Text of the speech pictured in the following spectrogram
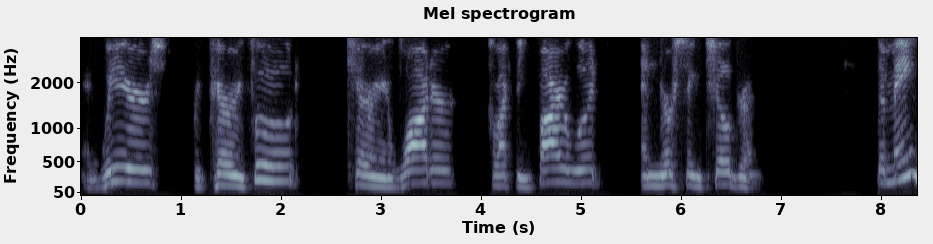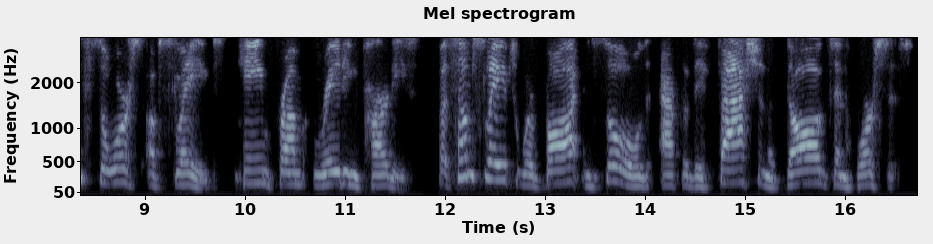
and weirs, preparing food, carrying water, collecting firewood, and nursing children. The main source of slaves came from raiding parties, but some slaves were bought and sold after the fashion of dogs and horses.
